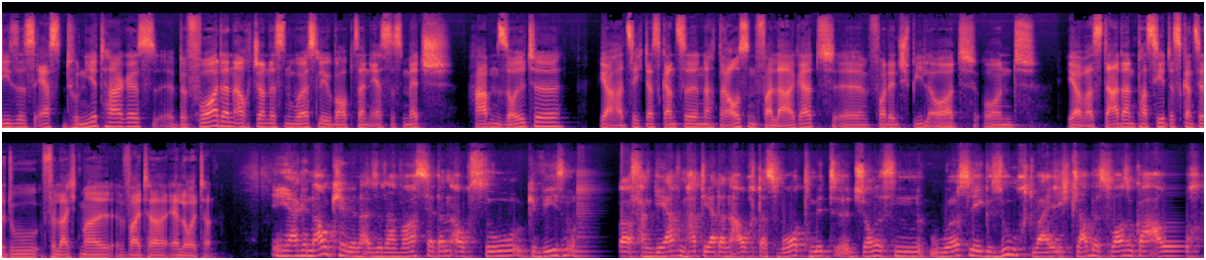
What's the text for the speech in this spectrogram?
dieses ersten Turniertages, äh, bevor dann auch Jonathan Worsley überhaupt sein erstes Match haben sollte, ja, hat sich das Ganze nach draußen verlagert äh, vor den Spielort und ja, was da dann passiert ist, kannst ja du vielleicht mal weiter erläutern. Ja, genau, Kevin. Also da war es ja dann auch so gewesen, Van Gerven hatte ja dann auch das Wort mit äh, Jonathan Worsley gesucht, weil ich glaube, es war sogar auch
